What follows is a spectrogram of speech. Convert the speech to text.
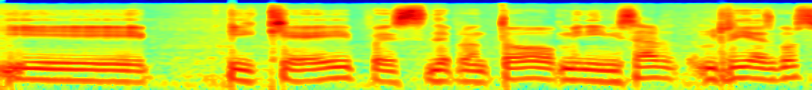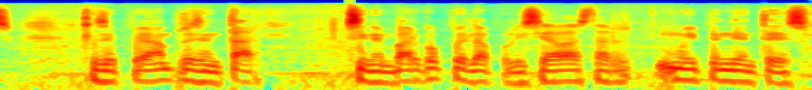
y, y que pues de pronto minimizar riesgos que se puedan presentar. Sin embargo, pues la policía va a estar muy pendiente de eso.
